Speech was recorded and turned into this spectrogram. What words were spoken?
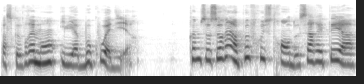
parce que vraiment, il y a beaucoup à dire. Comme ce serait un peu frustrant de s'arrêter à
